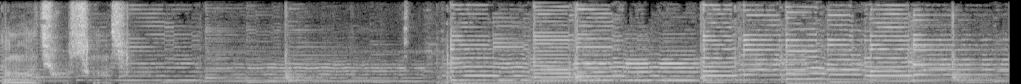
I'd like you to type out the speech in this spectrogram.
Yolun açık olsun Azra.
